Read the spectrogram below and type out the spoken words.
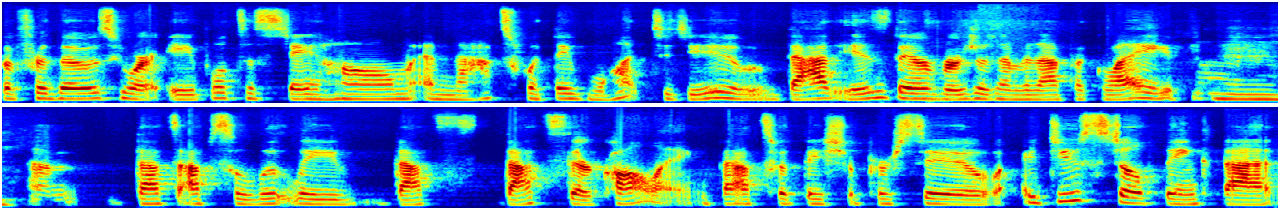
but for those who are able to stay home and that's what they want to do, that is their version of an epic life. Mm. Um, that's absolutely that's that's their calling. That's what they should pursue. I do still think that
